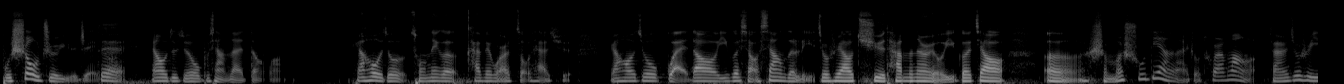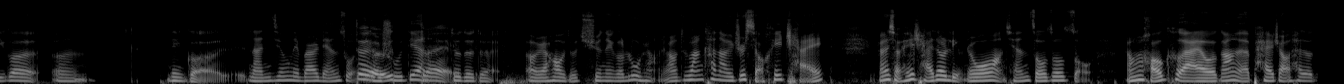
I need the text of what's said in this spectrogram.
不受制于这个，对，然后我就觉得我不想再等了，然后我就从那个咖啡馆走下去，然后就拐到一个小巷子里，就是要去他们那儿有一个叫呃什么书店来着，突然忘了，反正就是一个嗯。那个南京那边连锁的一个书店，对对对对，呃，然后我就去那个路上，然后突然看到一只小黑柴，然后小黑柴就领着我往前走走走，然后好可爱哦，我刚刚给它拍照，它就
